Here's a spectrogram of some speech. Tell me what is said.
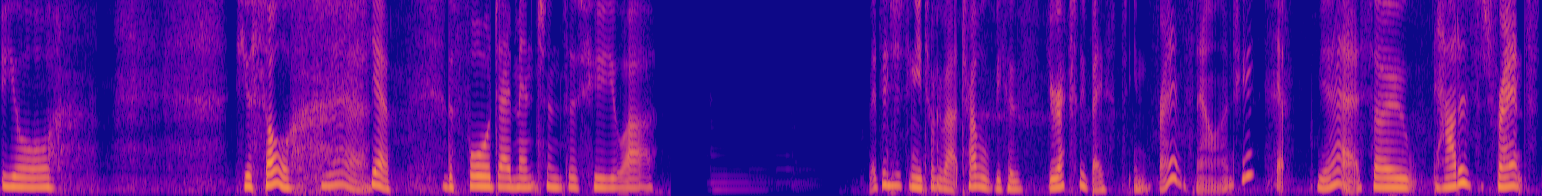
your your soul. Yeah. Yeah, the four dimensions of who you are. It's interesting you talk about travel because you're actually based in France now, aren't you? Yep. Yeah. So, how does France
